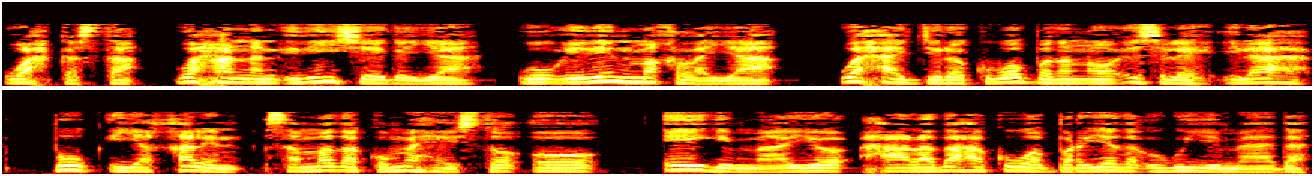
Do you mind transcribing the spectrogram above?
wax kasta waxaanan idiin sheegayaa wuu idiin maqlayaa. Waxaa jira kuwo badan oo is leh ilaah buug iyo qalin samada kuma haysto oo eegi maayo xaaladaha kuwa baryada ugu yimaada.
